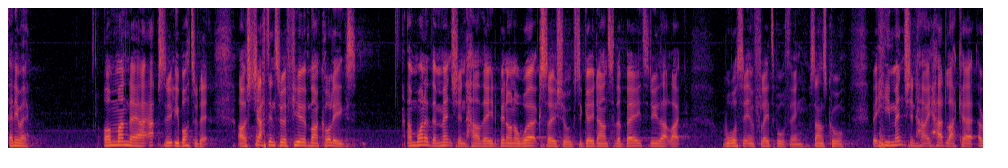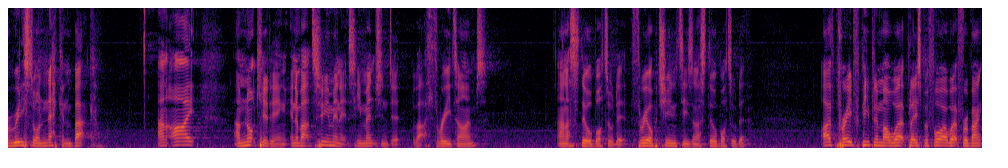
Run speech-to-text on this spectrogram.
Anyway, on Monday, I absolutely bottled it. I was chatting to a few of my colleagues, and one of them mentioned how they'd been on a work social to go down to the bay to do that like water inflatable thing. Sounds cool. But he mentioned how he had like a, a really sore neck and back. And I I'm not kidding. In about two minutes, he mentioned it about three times. And I still bottled it. Three opportunities, and I still bottled it. I've prayed for people in my workplace before. I work for a bank.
